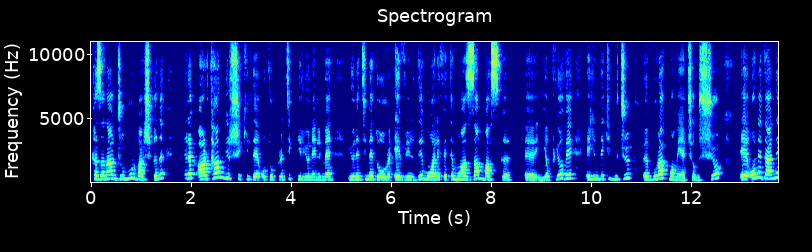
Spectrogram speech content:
kazanan Cumhurbaşkanı giderek artan bir şekilde otokratik bir yönelime, yönetime doğru evrildi. Muhalefete muazzam baskı e, yapıyor ve elindeki gücü e, bırakmamaya çalışıyor. E, o nedenle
